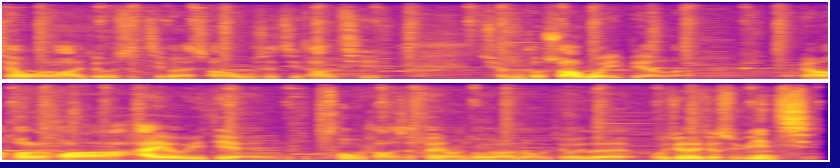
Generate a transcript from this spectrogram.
像我的话就是基本上五十几套题全部都刷过一遍了。然后的话，还有一点托福考试非常重要的，我觉得，我觉得就是运气。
